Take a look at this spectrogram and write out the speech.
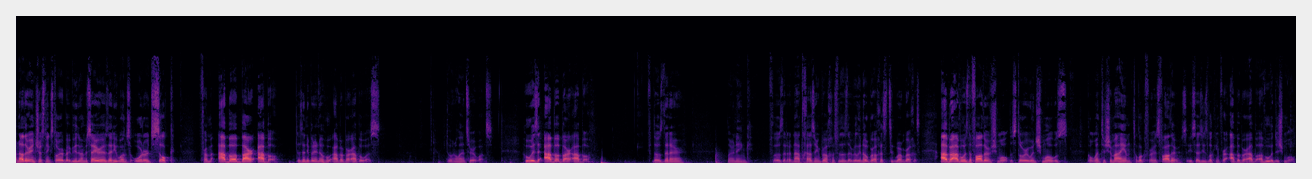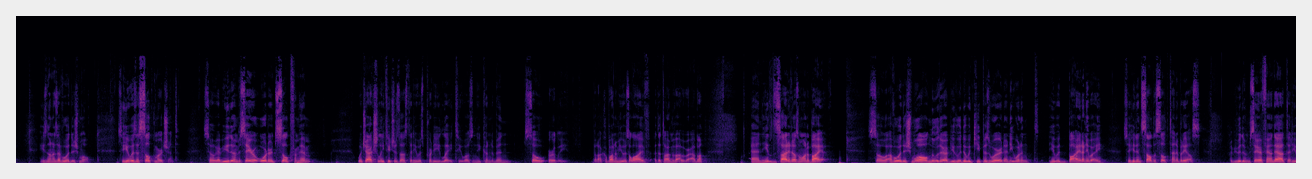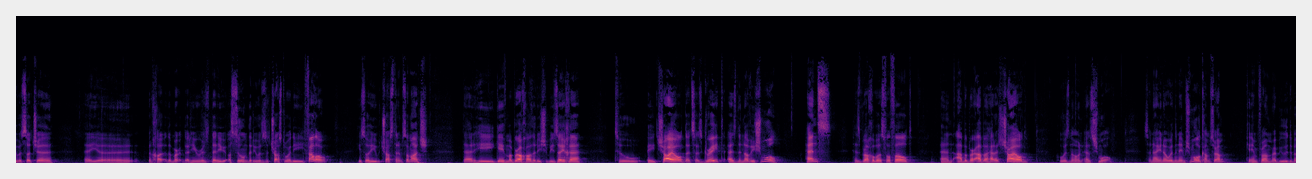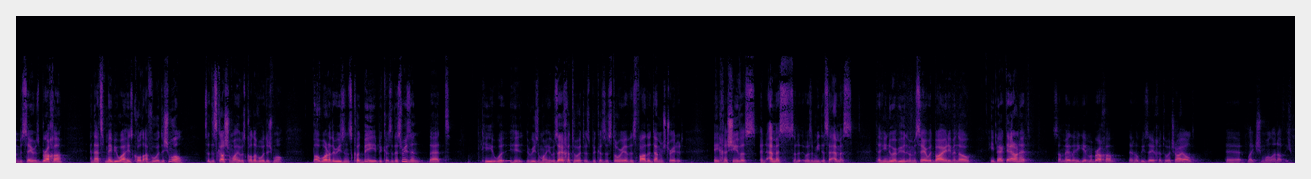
Another interesting story about Yehuda ben Beseira is that he once ordered silk from Abba bar Abba. Does anybody know who Abba bar Abba was? Don't all answer at once. Who is Abba bar Abba? For those that are learning, for those that are not chazing brachas, for those that really know brachas, tzigbar brachas. Abba Abba was the father of Shmuel. The story when Shmuel was went to Shemayim to look for his father. So he says he's looking for Abba bar Abba, Avua de Shmuel. He's known as Avua de Shmuel. So he was a silk merchant. So Rabbi Yehuda ben ordered silk from him, which actually teaches us that he was pretty late. He wasn't. He couldn't have been so early. But Akapanim, he was alive at the time of Abba Abba, and he decided he doesn't want to buy it. So Avu Shmuel knew that Rabbi Yehuda would keep his word, and he wouldn't. He would buy it anyway. So he didn't sell the silk to anybody else. Rabbi Yehuda ben found out that he was such a a, uh, a, that he was, that he assumed that he was a trustworthy fellow he, so he trusted him so much that he gave him a bracha that he should be zeiche to a child that's as great as the Navi Shmuel. Hence, his bracha was fulfilled, and Abba Bar Abba had a child who is known as Shmuel. So now you know where the name Shmuel comes from. Came from Rabbi Yehuda ben Beseira's bracha, and that's maybe why he's called Avua de Shmuel. It's a discussion why he was called Avua de Shmuel. But one of the reasons could be because of this reason that he, he, the reason why he was eicha to it is because the story of his father demonstrated a chashivas, an emes, so it was a midas emes, that he knew Yehuda ben Meseir would buy it even though he backed out on it. So Mela, he gave him a bracha that he'll be zeicha to a child uh, like Shmuel HaNavi.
